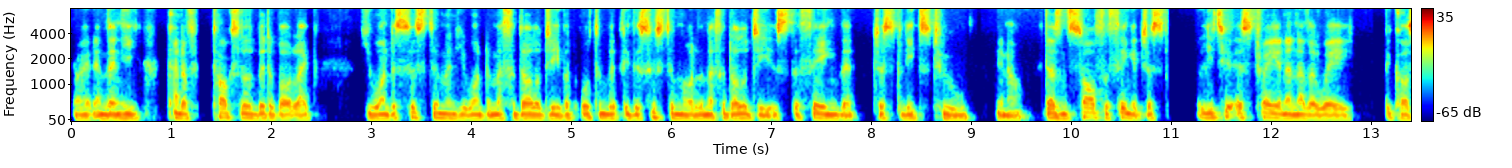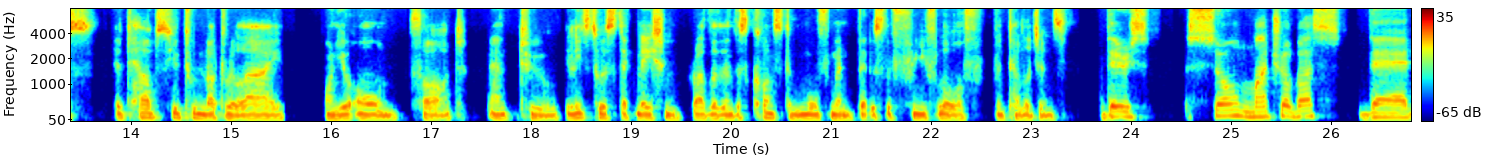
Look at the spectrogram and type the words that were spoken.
right? And then he kind of talks a little bit about like, you want a system and you want a methodology, but ultimately the system or the methodology is the thing that just leads to you know it doesn't solve the thing it just leads you astray in another way because it helps you to not rely on your own thought and to it leads to a stagnation rather than this constant movement that is the free flow of intelligence. There's so much of us that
